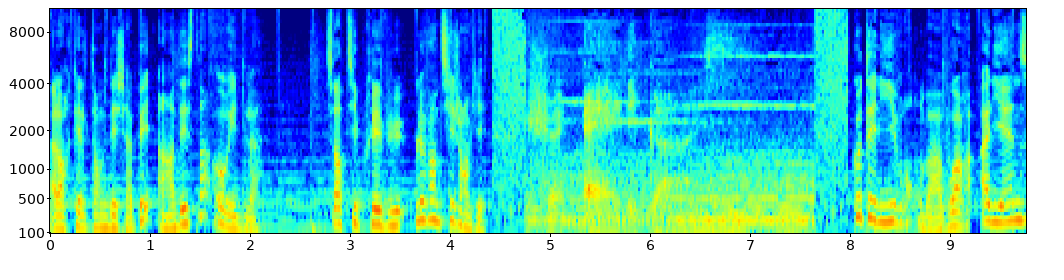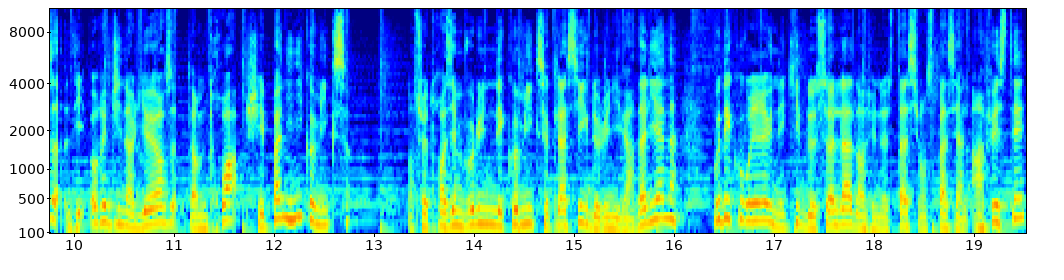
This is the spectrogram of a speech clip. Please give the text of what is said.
alors qu'elle tente d'échapper à un destin horrible sortie prévue le 26 janvier. Je hais les gosses. Côté livre, on va avoir Aliens, The Original Years, tome 3 chez Panini Comics. Dans ce troisième volume des comics classiques de l'univers d'Alien, vous découvrirez une équipe de soldats dans une station spatiale infestée,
